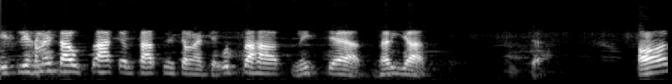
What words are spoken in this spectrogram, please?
इसलिए हमेशा उत्साह के साथ में चलना चाहिए। उत्साह, निश्चय, धैर्य और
